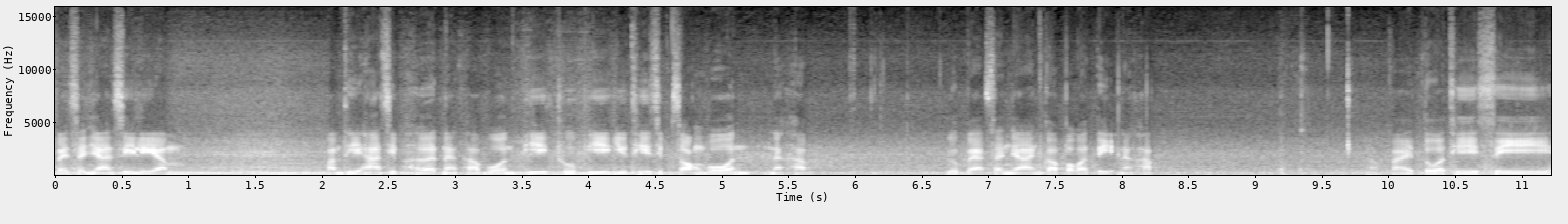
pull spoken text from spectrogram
เป็นสัญญาณสี่เหลี่ยมความถี่ 50 เฮิรตซ์นะครับ โวลต์พีคทูพีคอยู่ที่ 12 โวลต์นะครับ รูปแบบสัญญาณก็ปกตินะครับไปตัวที่ 4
